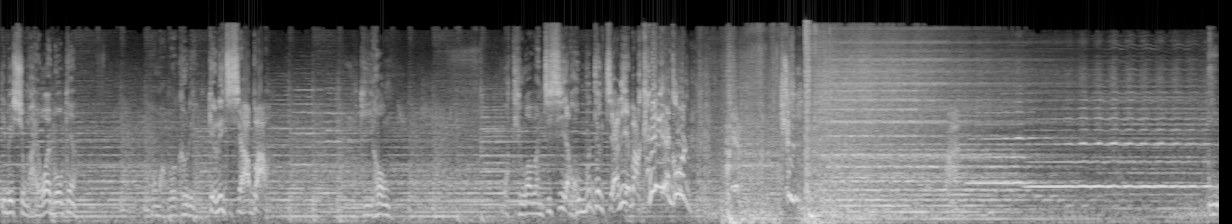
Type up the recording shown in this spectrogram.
你要伤害我的母囝，我嘛无可能叫你一声阿爸。奇峰，我抽我万这世人恨不得吃你的肉，啃你的骨。你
